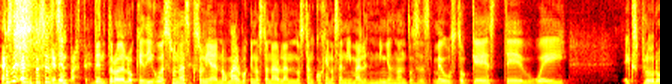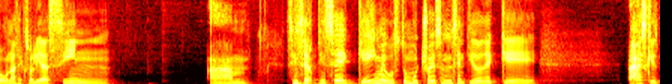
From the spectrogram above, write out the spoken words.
Pues, eh, entonces, parte. dentro de lo que digo, es una sexualidad normal, porque no están hablando, no están cogiendo animales ni niños, ¿no? Entonces, me gustó que este güey exploró una sexualidad sin. Sin sentirse gay. Me gustó mucho eso en el sentido de que Ah, es que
